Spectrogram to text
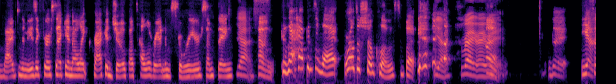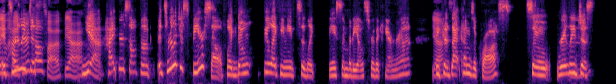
vibe to the music for a second. I'll like crack a joke. I'll tell a random story or something. Yes. Um because that happens a lot. We're all just show clothes but yeah. Right right right. um, but yeah so you hype really yourself just, up yeah. Yeah hype yourself up. It's really just be yourself. Like don't feel like you need to like be somebody else for the camera yeah. because that comes across. So really mm-hmm. just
